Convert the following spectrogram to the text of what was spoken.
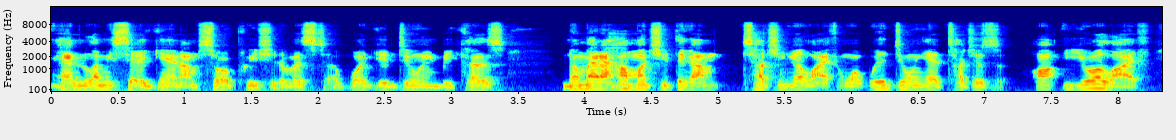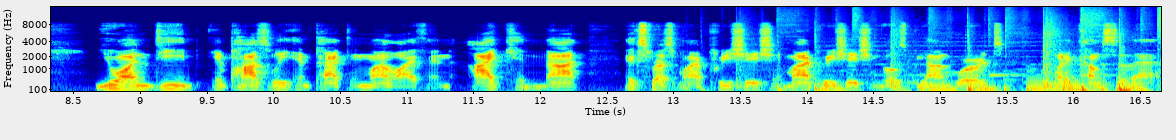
and let me say again, I'm so appreciative as to what you're doing because no matter how much you think I'm touching your life and what we're doing here touches your life, you are indeed possibly impacting my life. And I cannot express my appreciation. My appreciation goes beyond words when it comes to that.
